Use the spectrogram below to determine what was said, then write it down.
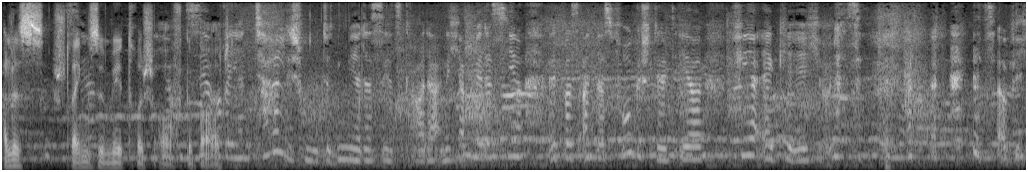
alles streng symmetrisch aufgebaut. Sehr orientalisch mutet mir das jetzt gerade an. Ich habe mir das hier etwas anders vorgestellt, eher viereckig. Jetzt habe ich.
